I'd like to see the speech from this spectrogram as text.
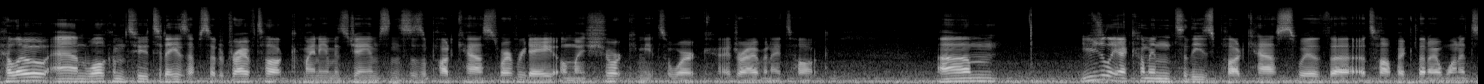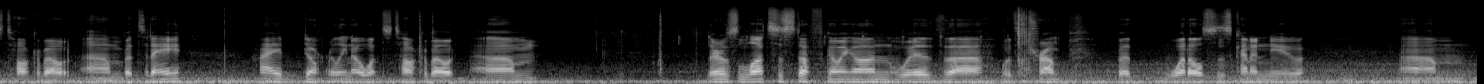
Hello, and welcome to today's episode of Drive Talk. My name is James, and this is a podcast where every day on my short commute to work, I drive and I talk. Um, usually, I come into these podcasts with uh, a topic that I wanted to talk about, um, but today, I don't really know what to talk about. Um, there's lots of stuff going on with uh, with Trump, but what else is kind of new? Um,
